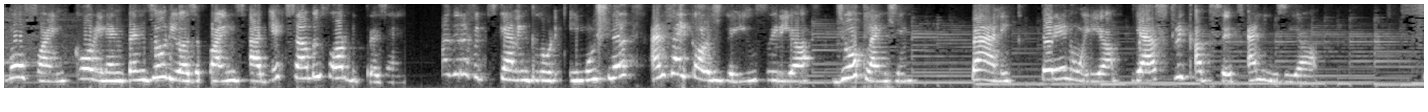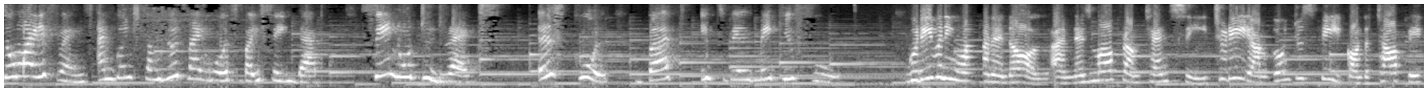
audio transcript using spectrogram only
morphine, codeine and benzodiazepines are the example for depressant. Other effects can include emotional and psychological euphoria, jaw clenching, panic, paranoia, gastric upsets and nausea. So my dear friends, I'm going to conclude my words by saying that say no to drugs. It is cool, but it will make you fool. Good evening, one and all. I'm Nezma from 10th C. Today, I'm going to speak on the topic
